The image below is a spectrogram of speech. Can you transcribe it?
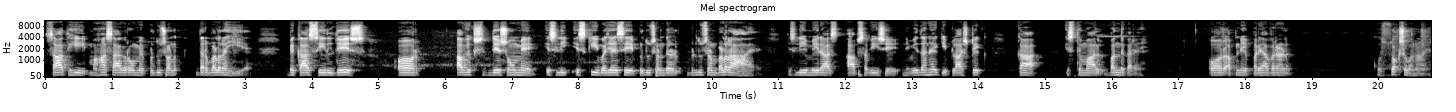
साथ ही महासागरों में प्रदूषण दर बढ़ रही है। विकासशील देश और अविकसित देशों में इसलिए इसकी वजह से प्रदूषण दर, प्रदूषण बढ़ रहा है। इसलिए मेरा आप सभी से निवेदन है कि प्लास्टिक का इस्तेमाल बंद करें और अपने पर्यावरण को स्वच्छ बनाएँ।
